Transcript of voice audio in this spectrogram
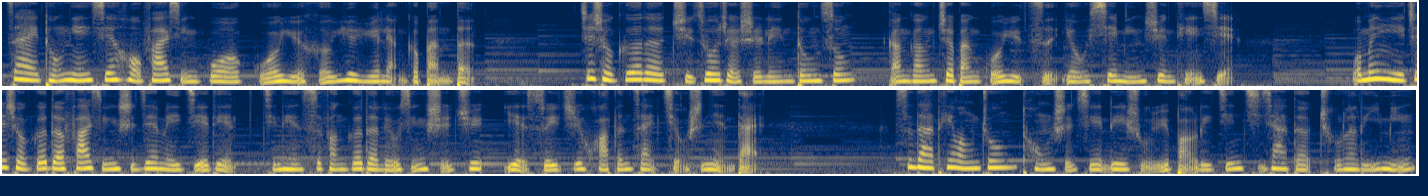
在同年先后发行过国语和粤语两个版本。这首歌的曲作者是林东松，刚刚这版国语词由谢明训填写。我们以这首歌的发行时间为节点，今天私房歌的流行时区也随之划分在九十年代。四大天王中，同时期隶属于宝丽金旗下的，除了黎明，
